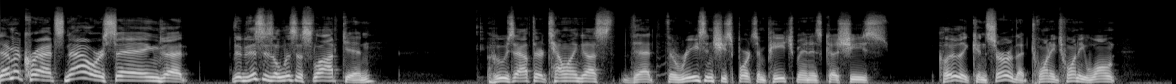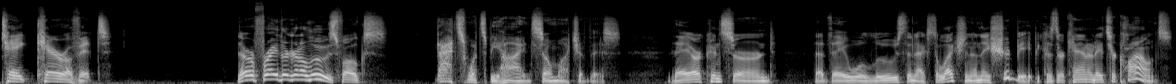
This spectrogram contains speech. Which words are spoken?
Democrats now are saying that this is Elissa Slotkin, who's out there telling us that the reason she supports impeachment is because she's clearly concerned that 2020 won't take care of it. They're afraid they're going to lose, folks. That's what's behind so much of this. They are concerned that they will lose the next election, and they should be because their candidates are clowns.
